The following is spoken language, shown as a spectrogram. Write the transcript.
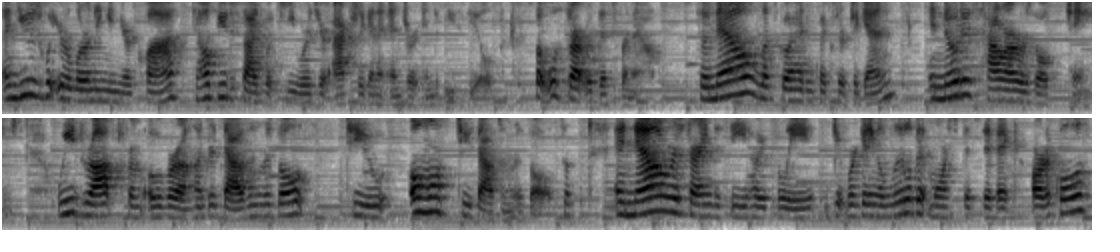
and use what you're learning in your class to help you decide what keywords you're actually going to enter into these fields. But we'll start with this for now. So now let's go ahead and click search again and notice how our results changed. We dropped from over 100,000 results to almost 2,000 results. And now we're starting to see, hopefully, get, we're getting a little bit more specific articles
